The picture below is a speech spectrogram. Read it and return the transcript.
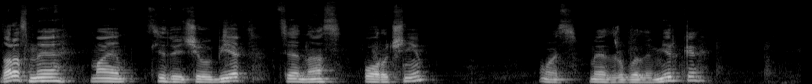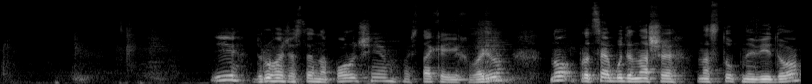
Зараз ми маємо слідуючий об'єкт. Це нас поручні. Ось ми зробили мірки. І друга частина поручнів. Ось так я їх варю. Ну, про це буде наше наступне відео.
